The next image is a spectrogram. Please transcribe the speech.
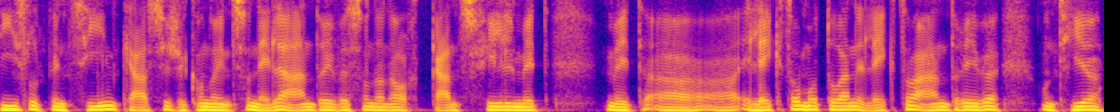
Diesel, Benzin, klassische konventionelle Antriebe, sondern auch ganz viel mit, mit äh, Elektromotoren, Elektroantriebe. Und hier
